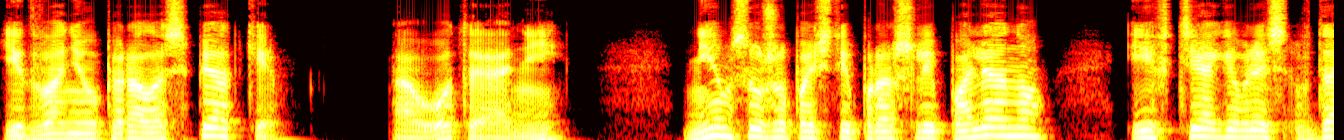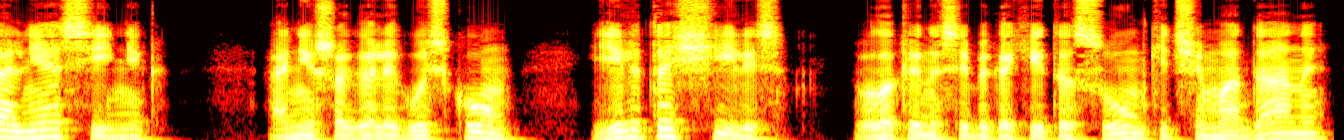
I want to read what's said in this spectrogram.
едва не упиралась в пятки. А вот и они. Немцы уже почти прошли поляну и втягивались в дальний осинник. Они шагали гуськом, еле тащились, волокли на себе какие-то сумки, чемоданы.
